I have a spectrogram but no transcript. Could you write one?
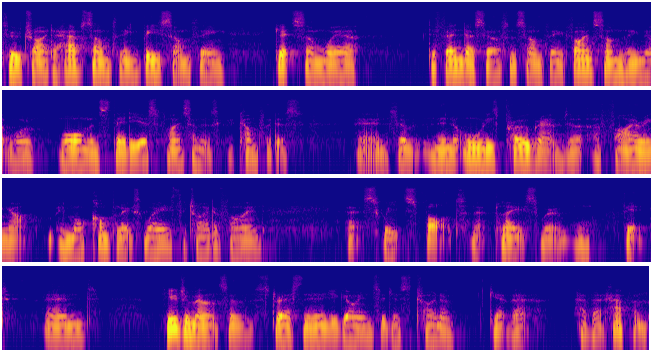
to try to have something, be something, get somewhere, defend ourselves from something, find something that will warm and steady us, find something that's going to comfort us. And so and then all these programs are, are, firing up in more complex ways to try to find that sweet spot, that place where it will fit. And huge amounts of stress and energy go into just trying to get that, have that happen.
